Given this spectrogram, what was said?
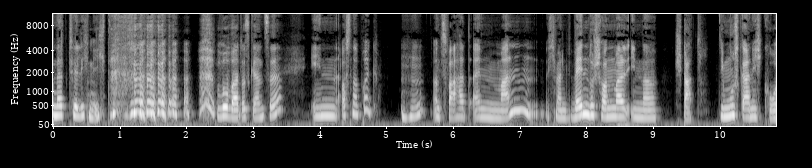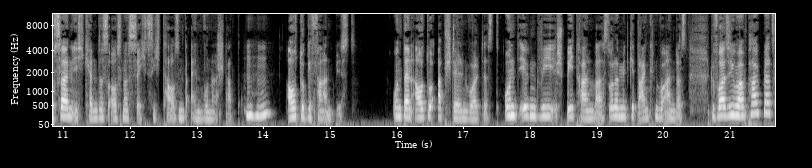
natürlich nicht. Wo war das Ganze? In Osnabrück. Mhm. Und zwar hat ein Mann, ich meine, wenn du schon mal in einer Stadt, die muss gar nicht groß sein, ich kenne das aus einer 60.000 Einwohnerstadt, Mhm. Auto gefahren bist und dein Auto abstellen wolltest und irgendwie spät dran warst oder mit Gedanken woanders. Du freust dich über einen Parkplatz,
